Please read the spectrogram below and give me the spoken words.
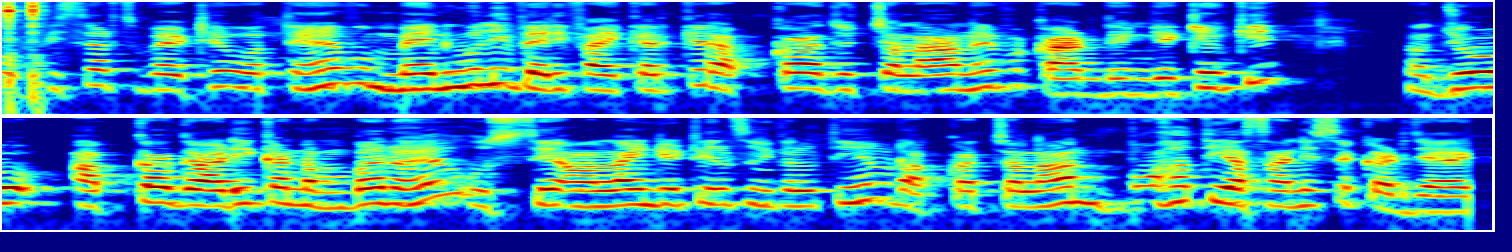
ऑफिसर्स बैठे होते हैं, वो मैनुअली वेरीफाई करके आपका जो चलान है, वो काट देंगे, क्योंकि जो आपका गाड़ी का नंबर है, उससे ऑनलाइन डिटेल्स निकलती हैं और आपका चलान बहुत ही आसानी से कट जाएगा।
